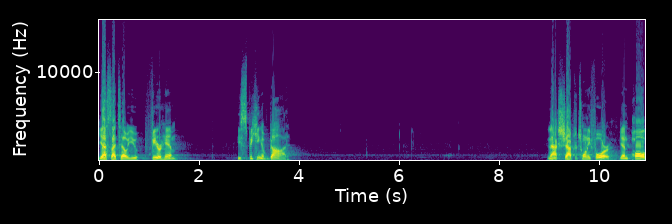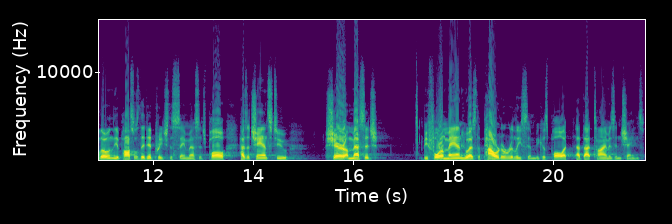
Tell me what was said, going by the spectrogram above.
Yes, I tell you, fear him. He's speaking of God. In Acts chapter 24, again, Paul, though, and the apostles, they did preach the same message. Paul has a chance to share a message before a man who has the power to release him because Paul at, at that time is in chains.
